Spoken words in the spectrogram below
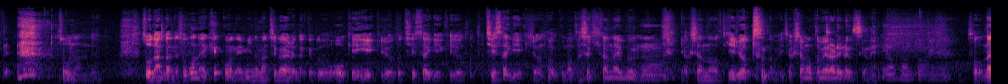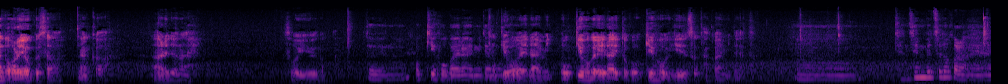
て。そうなんだよ。そうなんかねそこね結構ねみんな間違えるんだけど大きい劇場と小さい劇場だった。ら小さい劇場の方がごまかしが効かない分、ん。役者の技量っつうのはめちゃくちゃ求められるんですよね。いや本当に。そうなんかほらよくさなんかあるじゃない？そういうのどういうの？大きい方が偉いみたいな大きい方が偉いみ大きい方が偉いとか大きい方が技術が高いみたいなさ。うん全然別だからね。そう。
